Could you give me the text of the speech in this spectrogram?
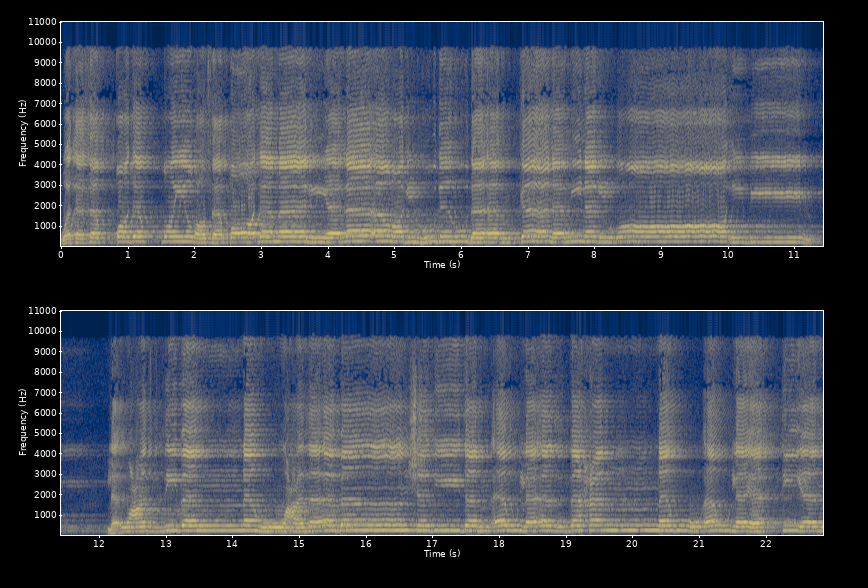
وتفقد الطير فقال ما لي لا أرى الهدهد أم كان من الغائبين. لأعذبنه عذابا شديدا أو لأذبحنه أو ليأتينني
